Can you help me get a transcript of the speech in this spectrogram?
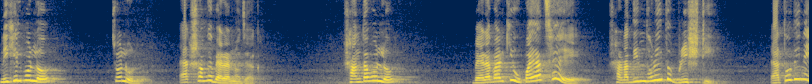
নিখিল বলল, চলুন, একসঙ্গে বেড়ানো যাক। শান্তা বলল, বেড়াবার কি উপায় আছে? সারাদিন ধরেই তো বৃষ্টি। এতদিনে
